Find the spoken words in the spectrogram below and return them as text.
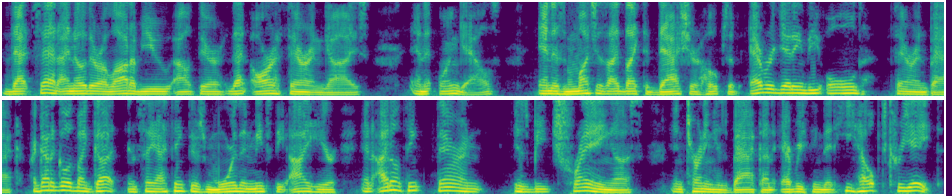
That said, I know there are a lot of you out there that are Theron guys and or gals. And as much as I'd like to dash your hopes of ever getting the old Theron back, I gotta go with my gut and say I think there's more than meets the eye here. And I don't think Theron is betraying us in turning his back on everything that he helped create.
